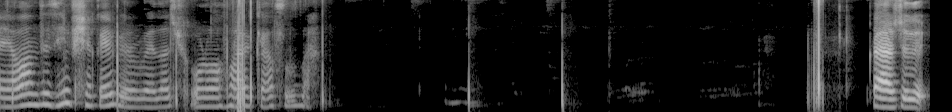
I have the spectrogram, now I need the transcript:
Ya yalan dediğim şaka yapıyorum beyler. Çünkü onu olmak imkansız da. Her şeyde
